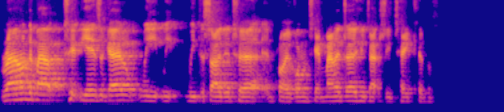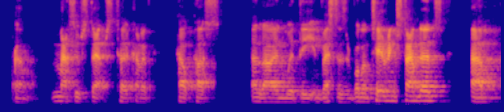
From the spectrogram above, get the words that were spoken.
Round about two years ago, we we, we decided to employ a volunteer manager who's actually taken um, massive steps to kind of help us align with the investors and volunteering standards. Um,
